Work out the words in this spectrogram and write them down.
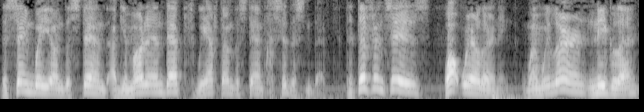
The same way you understand a Gemara in depth, we have to understand Chassidus in depth. The difference is what we're learning. When we learn Nigla,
